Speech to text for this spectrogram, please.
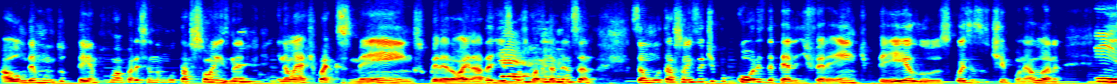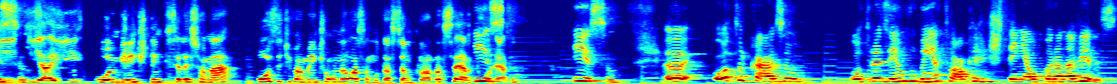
Ao longo de muito tempo vão aparecendo mutações, né? Uhum. E não é tipo X-Men, super-herói, nada disso é. que você pode estar pensando. São mutações do tipo cores de pele diferente, pelos, coisas do tipo, né, Luana? Isso. E, e aí o ambiente tem que selecionar positivamente ou não essa mutação para ela dar certo, Isso. correto? Isso. Uh, outro caso, outro exemplo bem atual que a gente tem é o coronavírus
